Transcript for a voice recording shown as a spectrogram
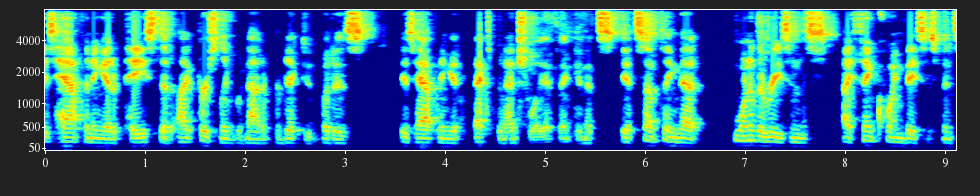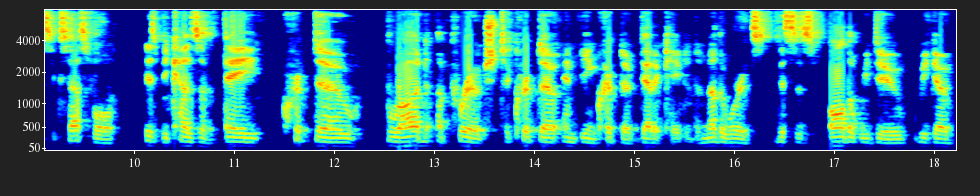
is happening at a pace that I personally would not have predicted, but is is happening exponentially, I think. And it's it's something that one of the reasons I think Coinbase has been successful is because of a crypto broad approach to crypto and being crypto dedicated. In other words, this is all that we do. We go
